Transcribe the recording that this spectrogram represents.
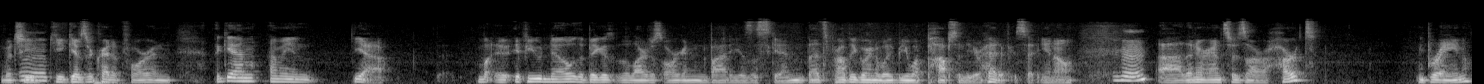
which he, he gives her credit for, and again, I mean, yeah, if you know the biggest, the largest organ in the body is the skin, that's probably going to be what pops into your head if you say, you know. Mm-hmm. Uh, then her answers are heart, brain,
